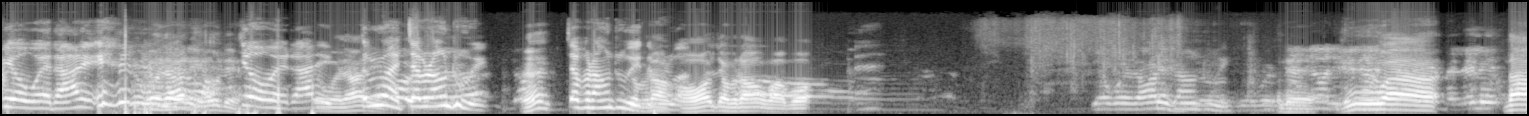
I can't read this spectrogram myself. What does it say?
ပျော်ဝယ်သားတွေဝယ်သားတွေဟုတ်တယ်ပျော်ဝယ်သားတွေပျော်ဝယ်သားတွေသူတို့ကကြက်ပရောင်းတူတွေဟမ်ကြက်ပရောင်းတူတွေသူကြောက်တို့ကတော့ဩကြောက်တော့ပါပေါ့ဝယ်သားကြလေးက်ပရောင်းတူတွေဟုတ်တယ်ကူကဒါ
